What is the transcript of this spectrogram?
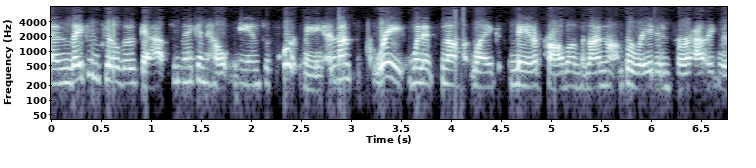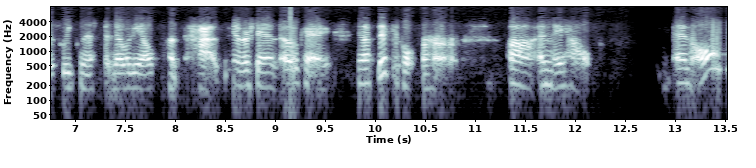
And they can fill those gaps and they can help me and support me. And that's great when it's not like made a problem and I'm not berated for having this weakness that nobody else has. You understand, okay, you know, it's difficult for her. Uh, and they help. And also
